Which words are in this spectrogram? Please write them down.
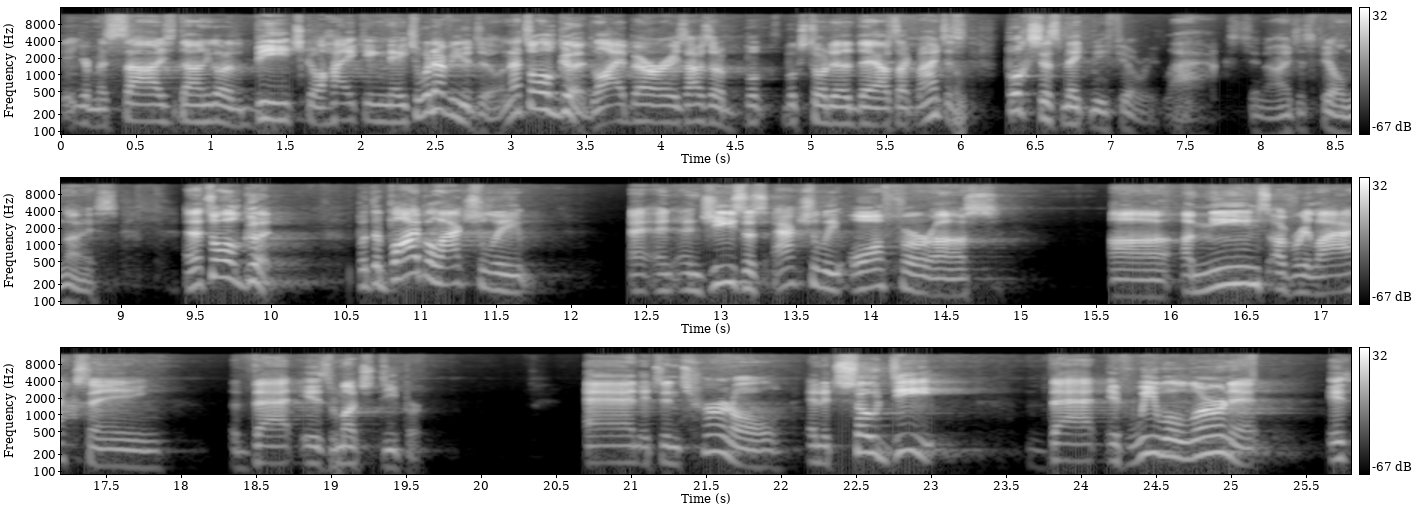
get your massage done, go to the beach, go hiking, nature, whatever you do. And that's all good. Libraries. I was at a book, bookstore the other day. I was like, I just, books just make me feel relaxed. You know, I just feel nice. And it's all good. But the Bible actually, and, and Jesus actually offer us uh, a means of relaxing that is much deeper. And it's internal, and it's so deep that if we will learn it, it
